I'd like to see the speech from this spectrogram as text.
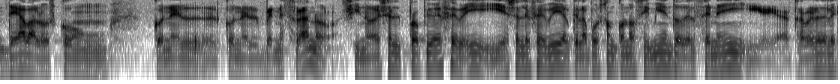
de Ábalos con, con el, con el venezolano, sino es el propio FBI y es el FBI el que le ha puesto en conocimiento del CNI y a través de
